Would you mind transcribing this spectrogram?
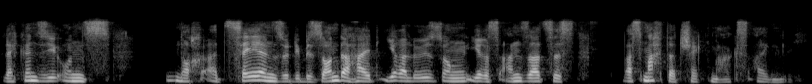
Vielleicht können Sie uns noch erzählen, so die Besonderheit Ihrer Lösung, Ihres Ansatzes. Was macht da Checkmarks eigentlich?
